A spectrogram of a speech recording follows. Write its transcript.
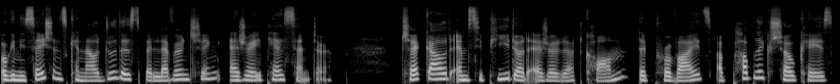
Organizations can now do this by leveraging Azure API Center. Check out mcp.azure.com that provides a public showcase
